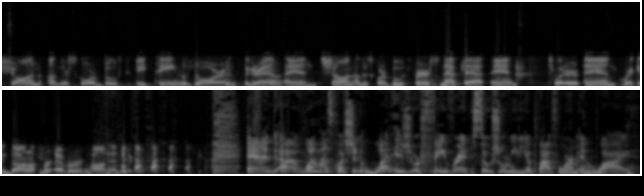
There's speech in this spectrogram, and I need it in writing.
Shawn underscore Booth eighteen for Instagram and Shawn underscore Booth for Snapchat and Twitter and Rick and Donna forever on Instagram. And uh, one last question What is your favorite social media platform and why?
